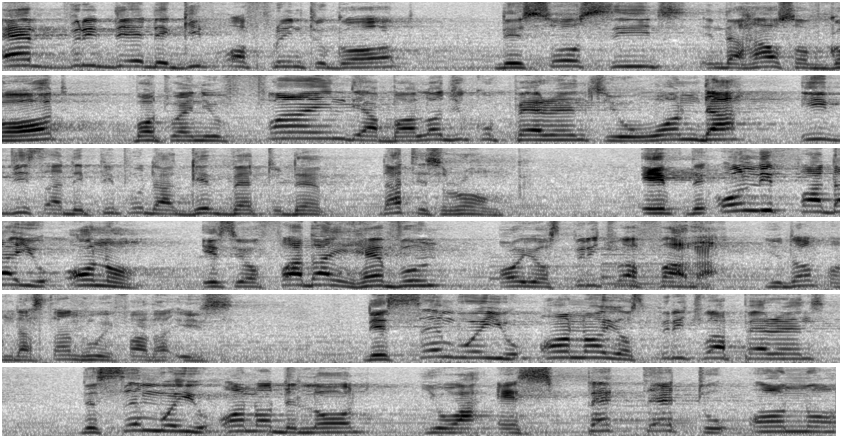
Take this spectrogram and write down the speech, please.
Every day they give offering to God, they sow seeds in the house of God, but when you find their biological parents, you wonder if these are the people that gave birth to them. That is wrong. If the only father you honor is your father in heaven or your spiritual father, you don't understand who a father is. The same way you honor your spiritual parents, the same way you honor the Lord, you are expected to honor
